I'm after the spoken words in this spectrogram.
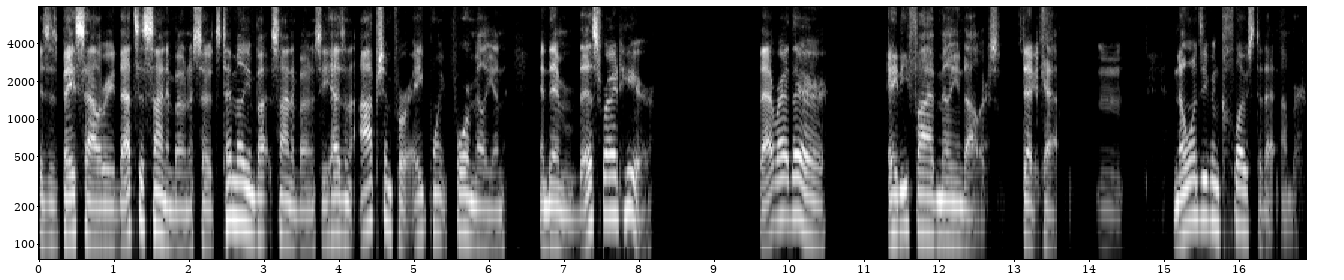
is his base salary. That's his signing bonus. So it's 10 million signing bonus. He has an option for 8.4 million. And then this right here that right there, $85 million dead cap. Mm. No one's even close to that number.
